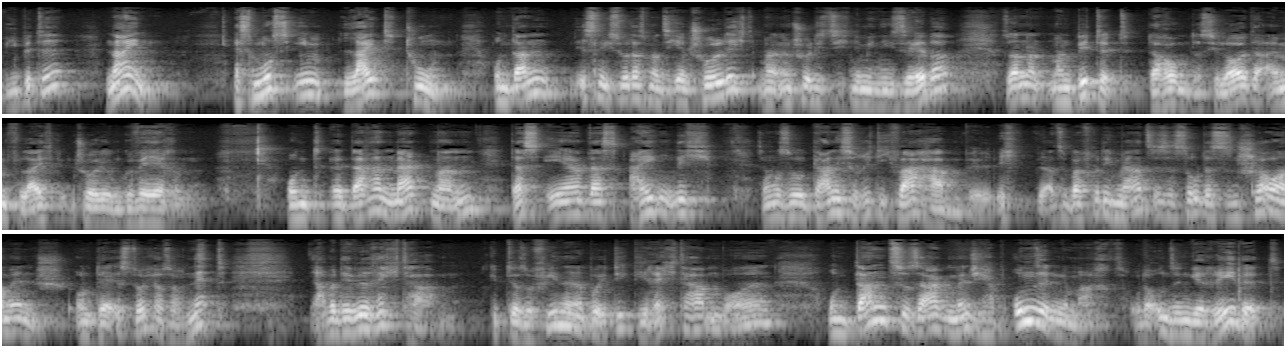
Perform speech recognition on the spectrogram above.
wie bitte? Nein. Es muss ihm leid tun. Und dann ist nicht so, dass man sich entschuldigt. Man entschuldigt sich nämlich nicht selber, sondern man bittet darum, dass die Leute einem vielleicht Entschuldigung gewähren. Und äh, daran merkt man, dass er das eigentlich, sagen wir so, gar nicht so richtig wahrhaben will. Ich, also bei Friedrich Merz ist es so, das ist ein schlauer Mensch und der ist durchaus auch nett aber der will Recht haben. Es gibt ja so viele in der Politik, die Recht haben wollen. Und dann zu sagen, Mensch, ich habe Unsinn gemacht oder Unsinn geredet,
